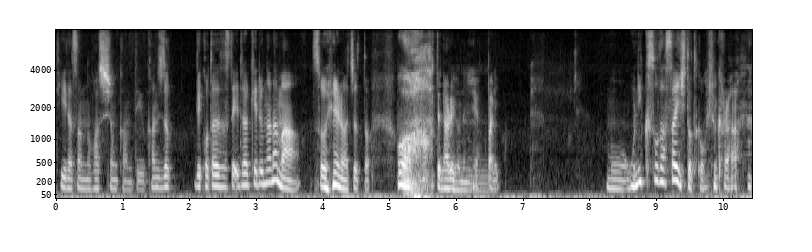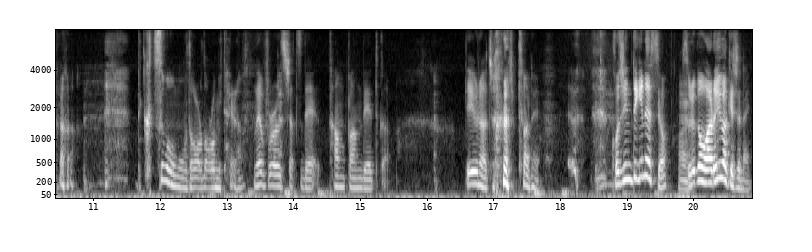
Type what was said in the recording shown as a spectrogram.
ティーダさんのファッション感っていう感じで答えさせていただけるならまあそういうのはちょっとうわーってなるよねうん。やっぱり。もうお肉そダサい人とかもいるから。で靴ももうドロドロみたいな。ねプロシャツで短パンでとか。っていうのはちょっとね個人的ですよ、はい。それが悪いわけじゃない。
